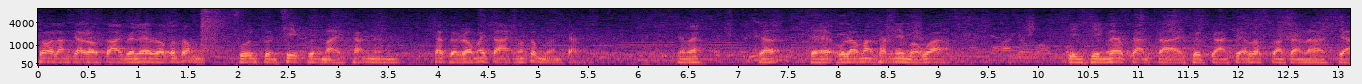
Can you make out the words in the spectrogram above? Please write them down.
ก็หลังจากเราตายไปแล้ว เราก็ต้องฟื้นคืนชีพขึ้นใหม่ครั้งหนึ่งถ้าเกิดเราไม่ตายมันก็เหมือนกันใช่ไหมแต่แต่อุลามะท่านนี้บอกว่า จริง ๆ แล้วการตายคือการที่อัลลอฮฺสุบานะฮูวะตะลาจะ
